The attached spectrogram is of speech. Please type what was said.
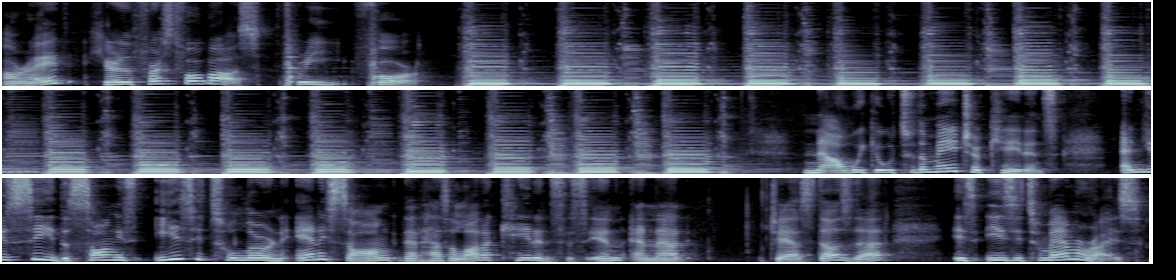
All right, here are the first four bars. Three, four. Now we go to the major cadence. And you see, the song is easy to learn. Any song that has a lot of cadences in, and that jazz does that, is easy to memorize.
